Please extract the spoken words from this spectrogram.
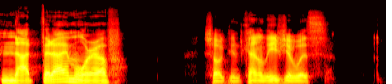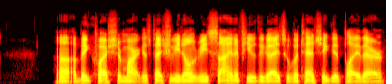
Not that I'm aware of. So it kind of leaves you with uh, a big question mark, especially if you don't re-sign a few of the guys who potentially could play there.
